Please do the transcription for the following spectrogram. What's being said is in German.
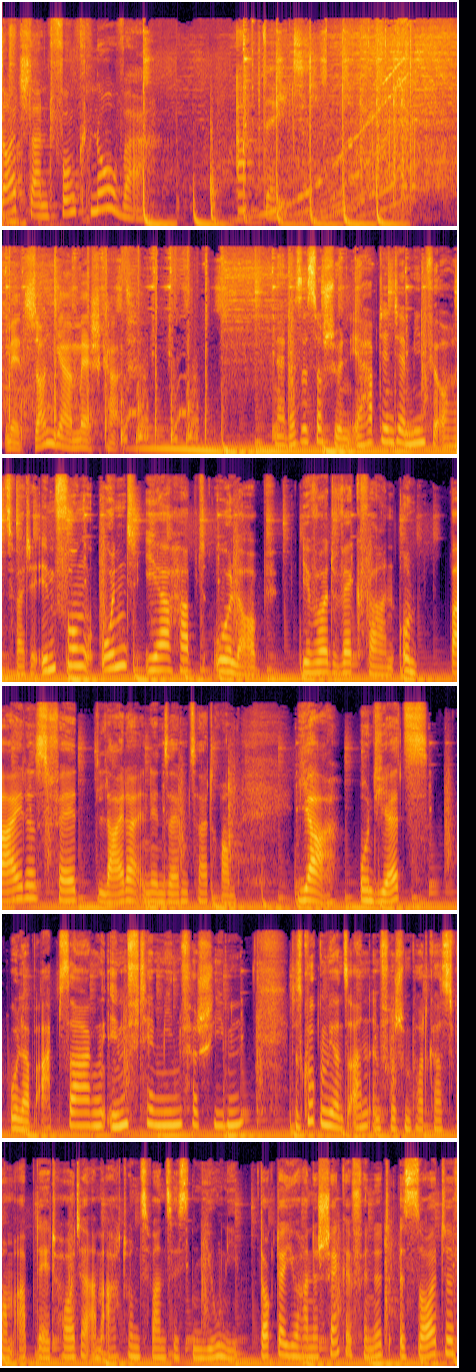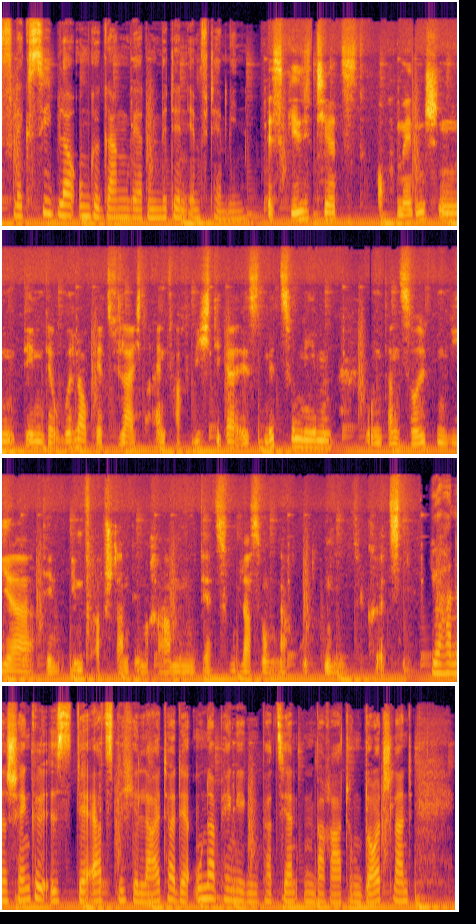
Deutschlandfunk Nova. Update. Mit Sonja Meschkat. Na, das ist doch schön. Ihr habt den Termin für eure zweite Impfung und ihr habt Urlaub. Ihr wollt wegfahren und beides fällt leider in denselben Zeitraum. Ja, und jetzt Urlaub absagen, Impftermin verschieben? Das gucken wir uns an im frischen Podcast vom Update heute am 28. Juni. Dr. Johannes Schenkel findet, es sollte flexibler umgegangen werden mit den Impfterminen. Es gilt jetzt auch Menschen, denen der Urlaub jetzt vielleicht einfach wichtiger ist, mitzunehmen. Und dann sollten wir den Impfabstand im Rahmen der Zulassung nach unten verkürzen. Johannes Schenkel ist der ärztliche Leiter der unabhängigen Patientenberatung Deutschland.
